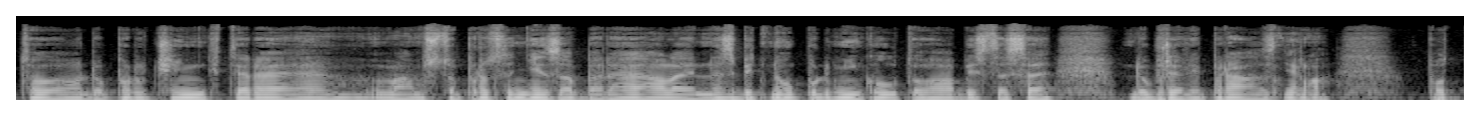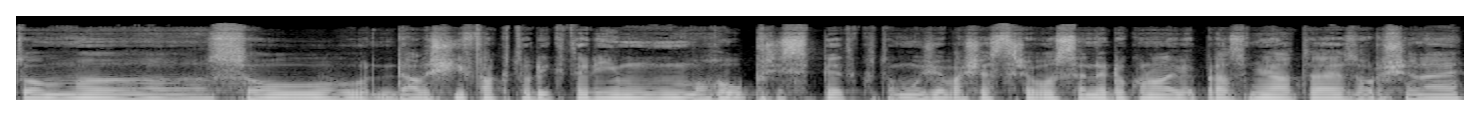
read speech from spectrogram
to doporučení, které vám stoprocentně zabere, ale je nezbytnou podmínkou toho, abyste se dobře vyprázdnila. Potom eh, jsou další faktory, které mohou přispět k tomu, že vaše střevo se nedokonale vyprazňuje a to je zhoršené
